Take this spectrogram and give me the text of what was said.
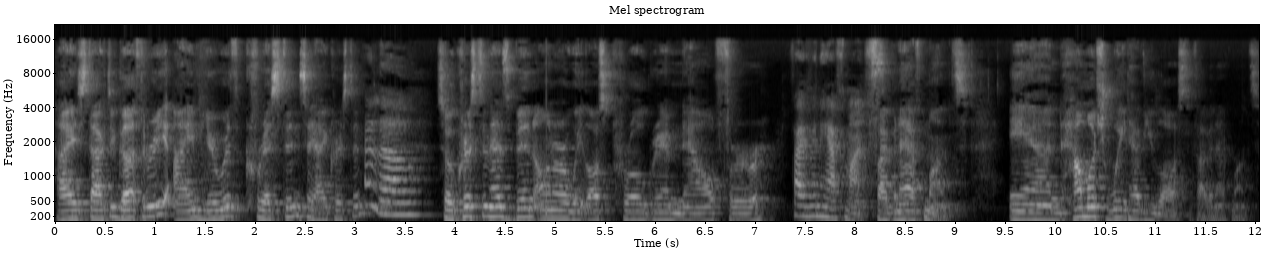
Hi, it's Dr. Guthrie. I am here with Kristin. Say hi, Kristin. Hello. So, Kristin has been on our weight loss program now for Five and a half months. five and a half months. And how much weight have you lost in five and a half months?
